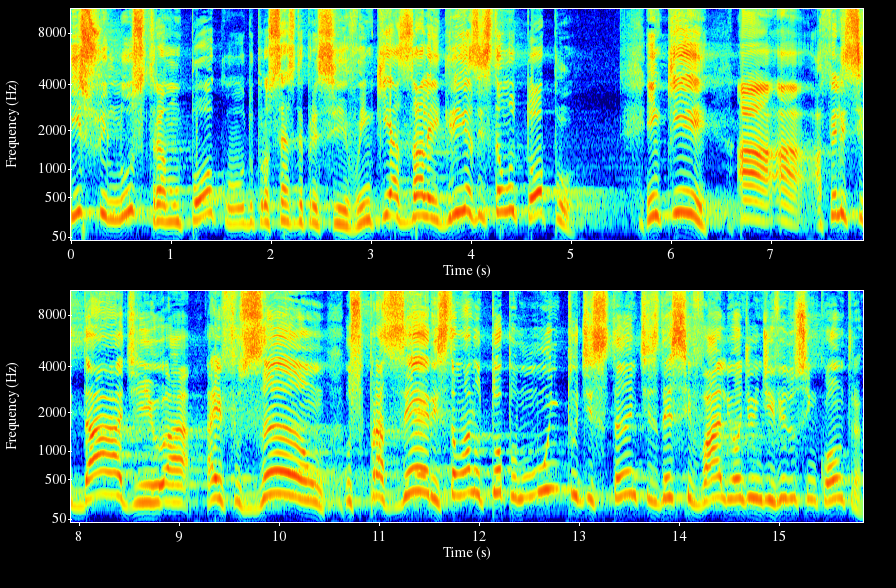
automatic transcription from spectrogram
Isso ilustra um pouco do processo depressivo, em que as alegrias estão no topo, em que a, a, a felicidade, a, a efusão, os prazeres estão lá no topo, muito distantes desse vale onde o indivíduo se encontra.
